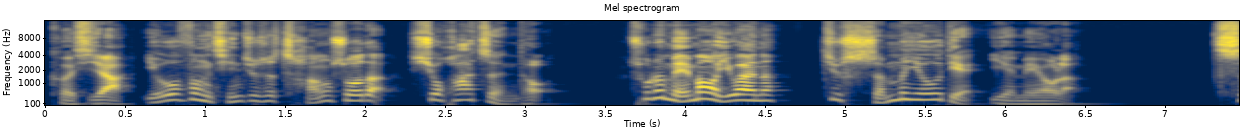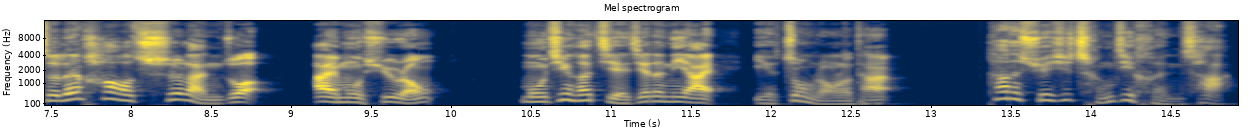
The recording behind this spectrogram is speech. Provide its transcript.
可惜啊，尤凤琴就是常说的绣花枕头，除了美貌以外呢，就什么优点也没有了。此人好吃懒做，爱慕虚荣，母亲和姐姐的溺爱也纵容了他。他的学习成绩很差，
